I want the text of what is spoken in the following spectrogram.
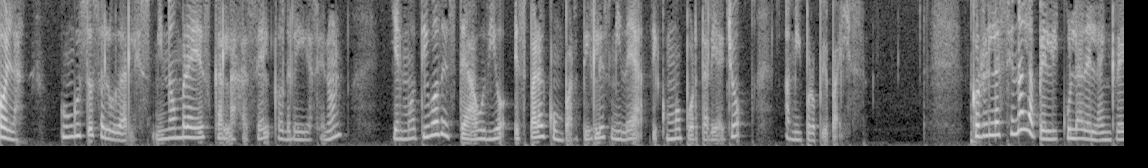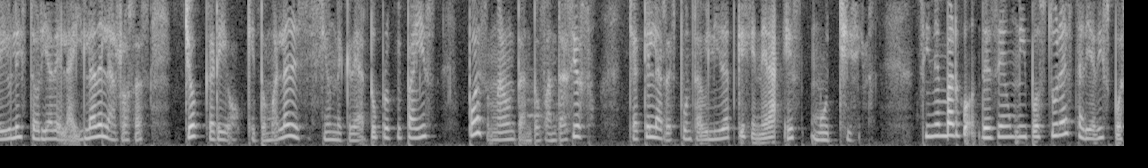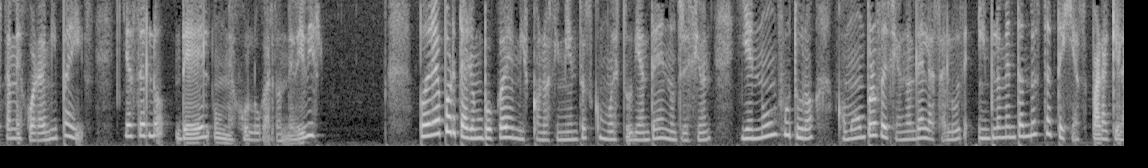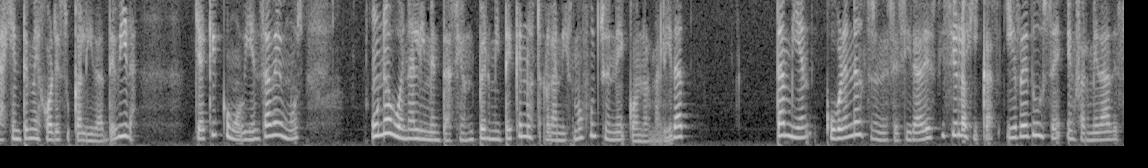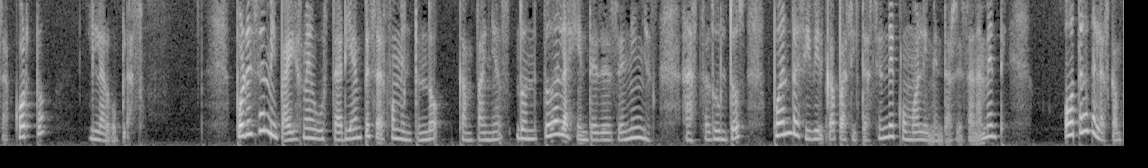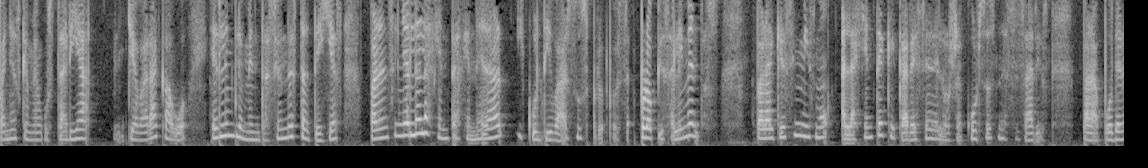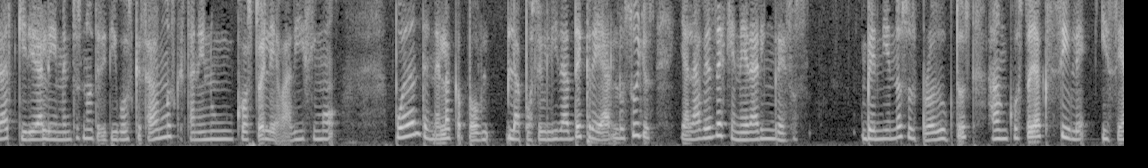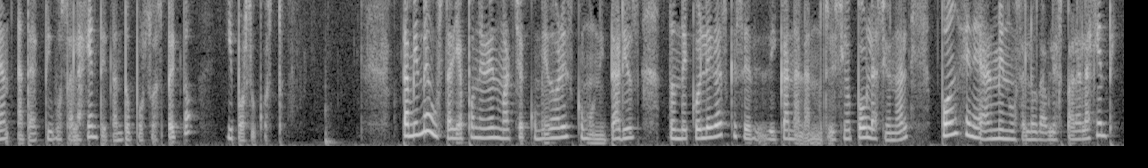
Hola, un gusto saludarles. Mi nombre es Carla Jacel Rodríguez Herón y el motivo de este audio es para compartirles mi idea de cómo aportaría yo a mi propio país. Con relación a la película de la increíble historia de la Isla de las Rosas, yo creo que tomar la decisión de crear tu propio país puede sonar un tanto fantasioso, ya que la responsabilidad que genera es muchísima. Sin embargo, desde mi postura estaría dispuesta a mejorar mi país y hacerlo de él un mejor lugar donde vivir. Podría aportar un poco de mis conocimientos como estudiante de nutrición y en un futuro como un profesional de la salud implementando estrategias para que la gente mejore su calidad de vida, ya que como bien sabemos, una buena alimentación permite que nuestro organismo funcione con normalidad también cubre nuestras necesidades fisiológicas y reduce enfermedades a corto y largo plazo. Por eso en mi país me gustaría empezar fomentando campañas donde toda la gente, desde niños hasta adultos, puedan recibir capacitación de cómo alimentarse sanamente. Otra de las campañas que me gustaría llevar a cabo es la implementación de estrategias para enseñarle a la gente a generar y cultivar sus propios, propios alimentos, para que asimismo a la gente que carece de los recursos necesarios para poder adquirir alimentos nutritivos que sabemos que están en un costo elevadísimo, puedan tener la, la posibilidad de crear los suyos y a la vez de generar ingresos vendiendo sus productos a un costo accesible y sean atractivos a la gente, tanto por su aspecto y por su costo. También me gustaría poner en marcha comedores comunitarios donde colegas que se dedican a la nutrición poblacional puedan generar menús saludables para la gente.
